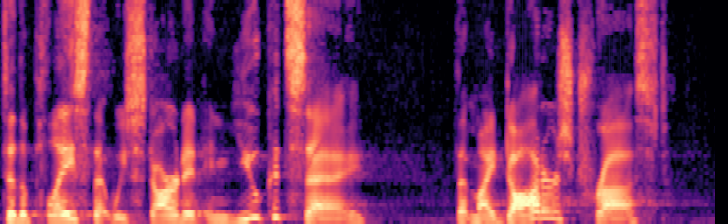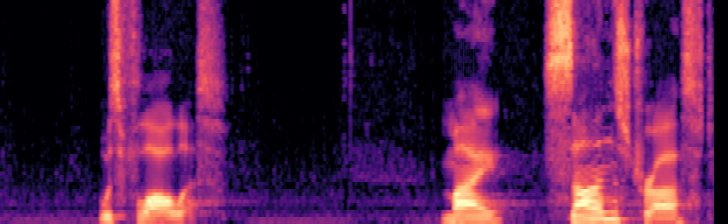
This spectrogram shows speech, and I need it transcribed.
to the place that we started, and you could say that my daughter's trust was flawless. My son's trust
